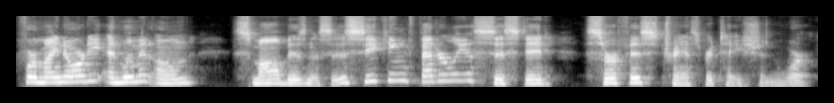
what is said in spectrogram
for minority and women owned small businesses seeking federally assisted surface transportation work.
